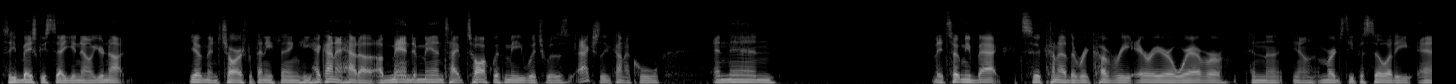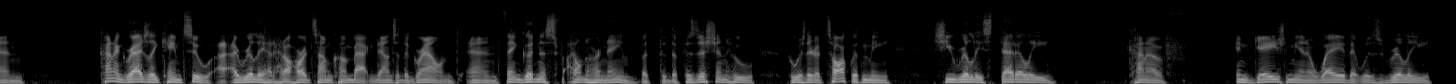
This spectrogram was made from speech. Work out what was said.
so he basically said, you know, you're not, you haven't been charged with anything. He kind of had a man to man type talk with me, which was actually kind of cool. And then they took me back to kind of the recovery area or wherever in the you know emergency facility and kind of gradually came to. I, I, really had had a hard time coming back down to the ground, and thank goodness I don't know her name, but the, the physician who who was there to talk with me, she really steadily kind of engaged me in a way that was really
